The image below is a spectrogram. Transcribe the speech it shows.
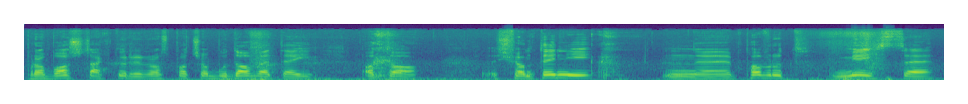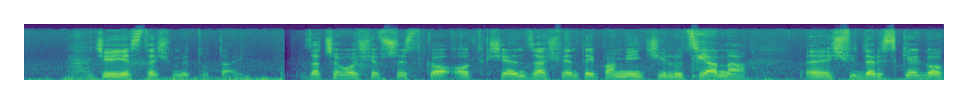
proboszcza, który rozpoczął budowę tej oto świątyni. E, Powrót miejsce, gdzie jesteśmy tutaj. Zaczęło się wszystko od księdza świętej pamięci Lucjana Świderskiego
